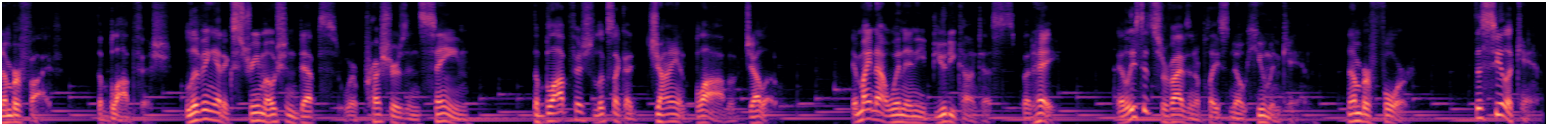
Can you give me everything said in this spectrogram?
Number 5. The blobfish. Living at extreme ocean depths where pressure is insane, the blobfish looks like a giant blob of jello. It might not win any beauty contests, but hey, at least it survives in a place no human can. Number 4. The coelacanth.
